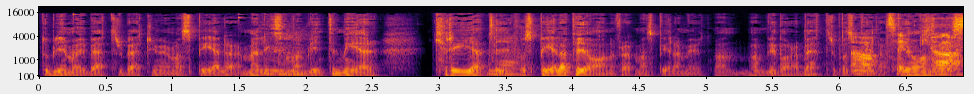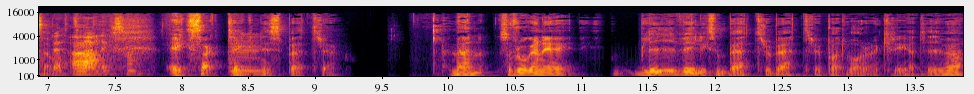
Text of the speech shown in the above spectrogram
då blir man ju bättre och bättre ju mer man spelar. Men liksom mm. man blir inte mer kreativ Nej. på att spela piano för att man spelar mer, utan man, man blir bara bättre på att spela ja, piano. Liksom. Bättre, liksom. Exakt, mm. tekniskt mm. bättre. Men så frågan är, blir vi liksom bättre och bättre på att vara kreativa?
